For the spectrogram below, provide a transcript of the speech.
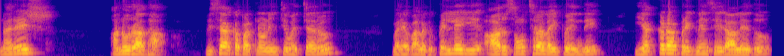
నరేష్ అనురాధ విశాఖపట్నం నుంచి వచ్చారు. మరి వాళ్ళకి పెళ్ళయి ఆరు సంవత్సరాలు అయిపోయింది. ఎక్కడా ప్రెగ్నెన్సీ రాలేదు.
